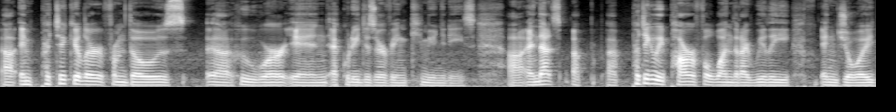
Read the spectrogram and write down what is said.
uh, in particular from those uh, who were in equity deserving communities. Uh, and that's a, a, particularly powerful one that I really enjoyed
